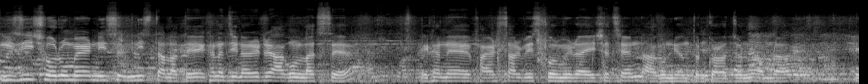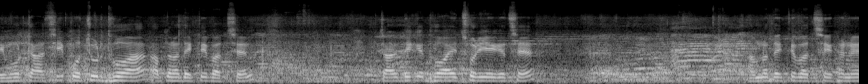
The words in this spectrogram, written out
ইজি শোরুমের নিচ, নিচতলাতে। এখানে জেনারেটরে আগুন লাগছে। এখানে ফায়ার সার্ভিস কর্মীরা এসেছেন আগুন নিয়ন্ত্রণ করার জন্য। আমরা এই মুহূর্তে আছি। প্রচুর ধোঁয়া আপনারা দেখতেই পাচ্ছেন। চারিদিকে ধোঁয়ায় ছড়িয়ে গেছে। আমরা দেখতে পাচ্ছি এখানে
